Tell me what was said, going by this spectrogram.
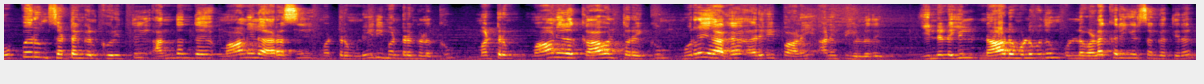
முப்பெரும் சட்டங்கள் குறித்து அந்தந்த மாநில அரசு மற்றும் நீதிமன்றங்களுக்கும் மற்றும் மாநில காவல்துறைக்கும் முறையாக அறிவிப்பானை அனுப்பியுள்ளது. இந்நிலையில் நாடு முழுவதும் உள்ள வழக்கறிஞர் சங்கத்தினர்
